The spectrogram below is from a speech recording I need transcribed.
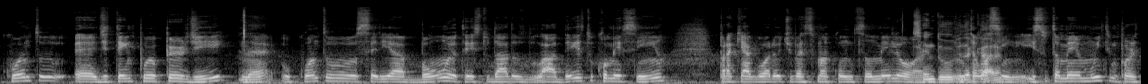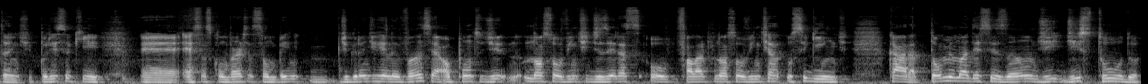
quanto é, de tempo eu perdi, né? O quanto seria bom eu ter estudado lá desde o comecinho para que agora eu tivesse uma condição melhor. Sem dúvida, então, cara. assim, isso também é muito importante. Por isso que é, essas conversas são bem de grande relevância ao ponto de nosso ouvinte dizer ou falar para o nosso ouvinte o seguinte: cara, tome uma decisão de, de estudo,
